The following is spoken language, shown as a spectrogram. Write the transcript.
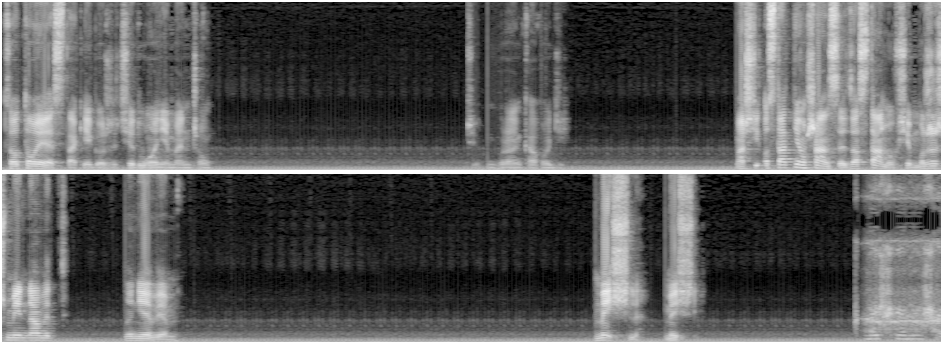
Co to jest takiego, że cię dłonie męczą? Ci Ręka chodzi. Masz i ostatnią szansę, zastanów się. Możesz mieć nawet. No nie wiem. Myśl, myśl. Myślę, myślę.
